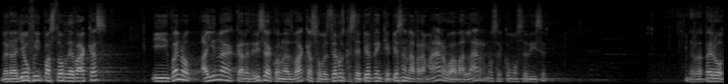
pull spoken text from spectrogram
¿verdad? Yo fui pastor de vacas. Y bueno, hay una característica con las vacas o becerros que se pierden, que empiezan a bramar o a balar, no sé cómo se dice. Pero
